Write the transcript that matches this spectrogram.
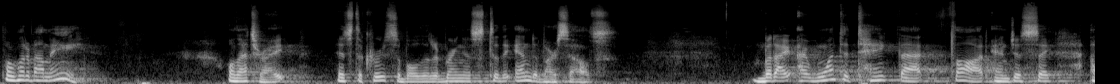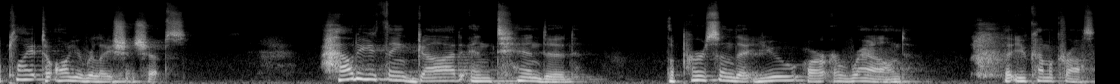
But what about me? Well, that's right. It's the crucible that'll bring us to the end of ourselves. But I, I, want to take that thought and just say, apply it to all your relationships. How do you think God intended the person that you are around, that you come across,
